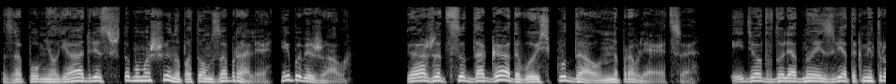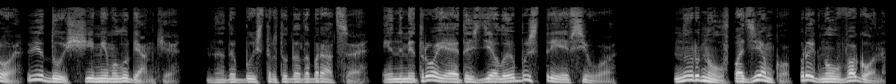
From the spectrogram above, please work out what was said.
Запомнил я адрес, чтобы машину потом забрали, и побежал. Кажется, догадываюсь, куда он направляется. Идет вдоль одной из веток метро, ведущей мимо Лубянки. Надо быстро туда добраться, и на метро я это сделаю быстрее всего. Нырнул в подземку, прыгнул в вагон.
